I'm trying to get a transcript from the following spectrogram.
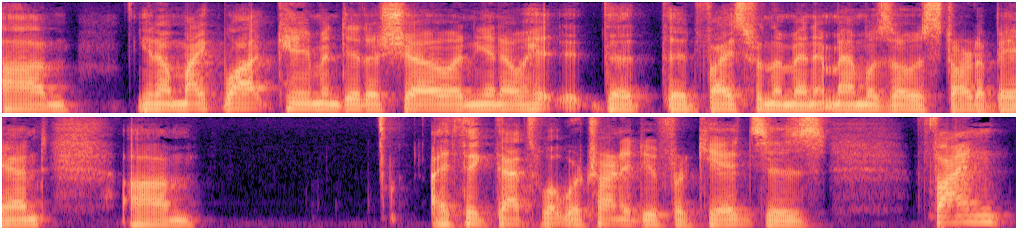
Um, you know, Mike Watt came and did a show, and you know, the the advice from the Minutemen was always start a band. Um, I think that's what we're trying to do for kids is find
